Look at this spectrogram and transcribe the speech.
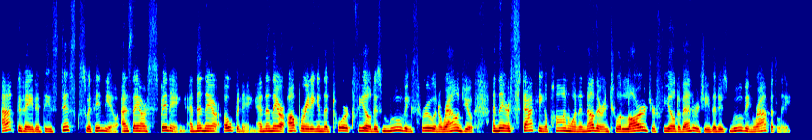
activated these discs within you, as they are spinning and then they are opening and then they are operating in the toric field is moving through and around you, and they are stacking upon one another into a larger field of energy that is moving rapidly.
